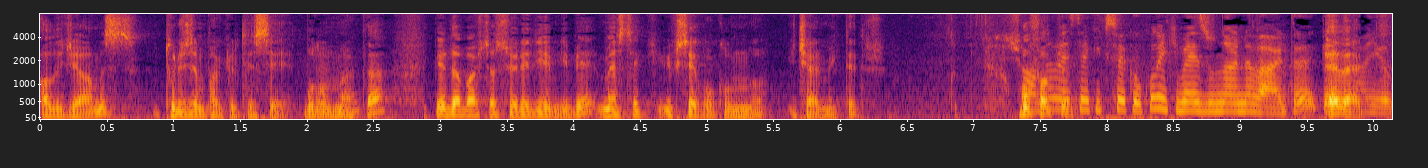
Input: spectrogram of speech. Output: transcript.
alacağımız Turizm Fakültesi bulunmakta. Bir de başta söylediğim gibi Meslek Yüksekokulu'nu içermektedir. Şu anda fakü- Meslek Yüksekokulu ilk mezunlarını verdi. Geçen Evet, yıl.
